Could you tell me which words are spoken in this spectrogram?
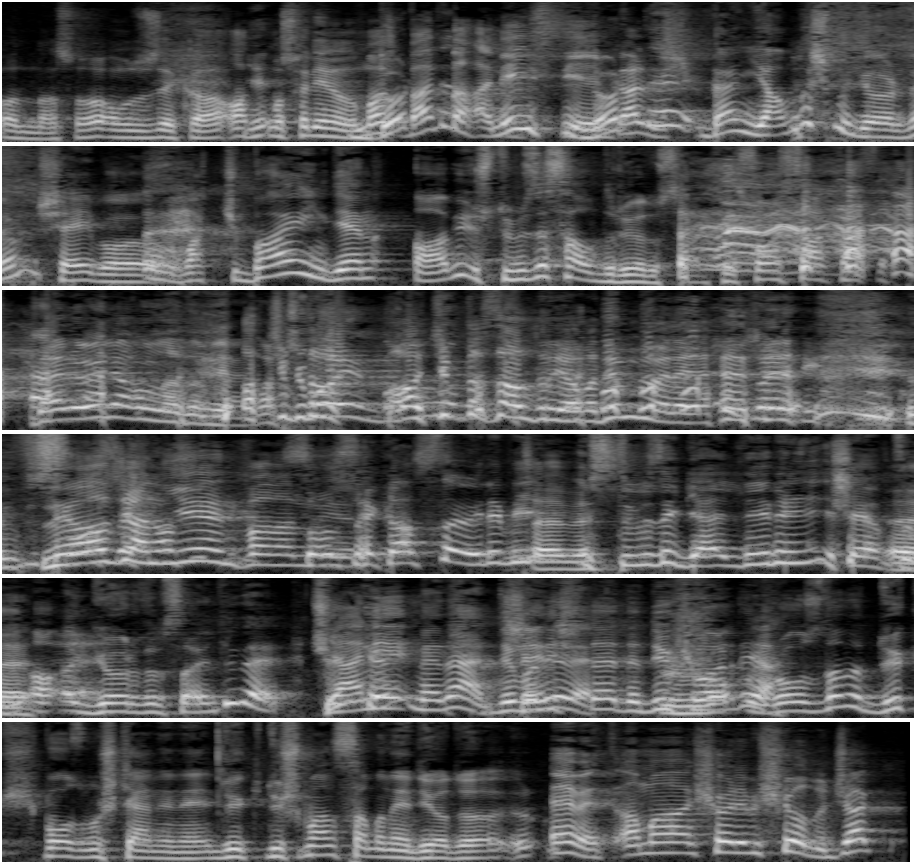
Ondan sonra omuz zeka, atmosfer inanılmaz. Dört- ben daha ne isteyeyim kardeşim? ben yanlış mı gördüm? Şey bu What you buying diyen abi üstümüze saldırıyordu sanki son saatte. Ben öyle anladım yani. Açıp da, açıp da saldırıyor ama değil mi böyle? Yani böyle ne alacaksın yeğen falan Son diye. sekansta öyle bir Tabii. üstümüze geldiğini şey yaptım. Evet. Aa, gördüm sanki de. Çünkü Yani neden? Vanis'te de, Duke vardı ya. Rose'da da Duke bozmuş kendini. Duke düşman samın ediyordu. Evet ama şöyle bir şey olacak.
